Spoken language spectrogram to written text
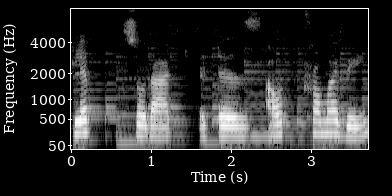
clip so that it is out from my way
